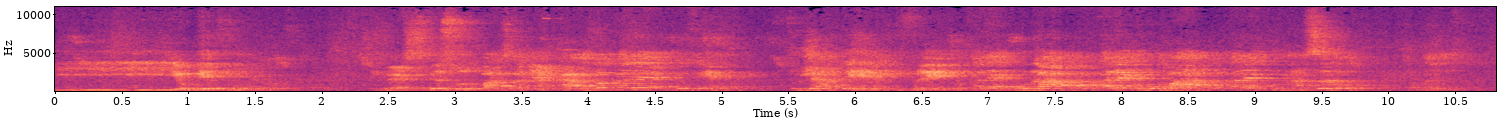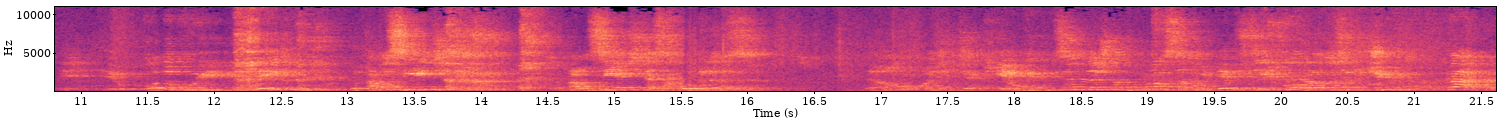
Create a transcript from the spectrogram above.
E eu mesmo, diversas pessoas passam na minha casa, ô careca, eu quero sujar o terreno aqui em frente, ô careca, buraco, ô careca, lombar, ô careca, combinação. Eu, quando eu fui eleito, eu estava ciente eu estava ciente dessa cobrança. Então, a gente aqui é um representante da população e temos que cobrar o executivo. Claro,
